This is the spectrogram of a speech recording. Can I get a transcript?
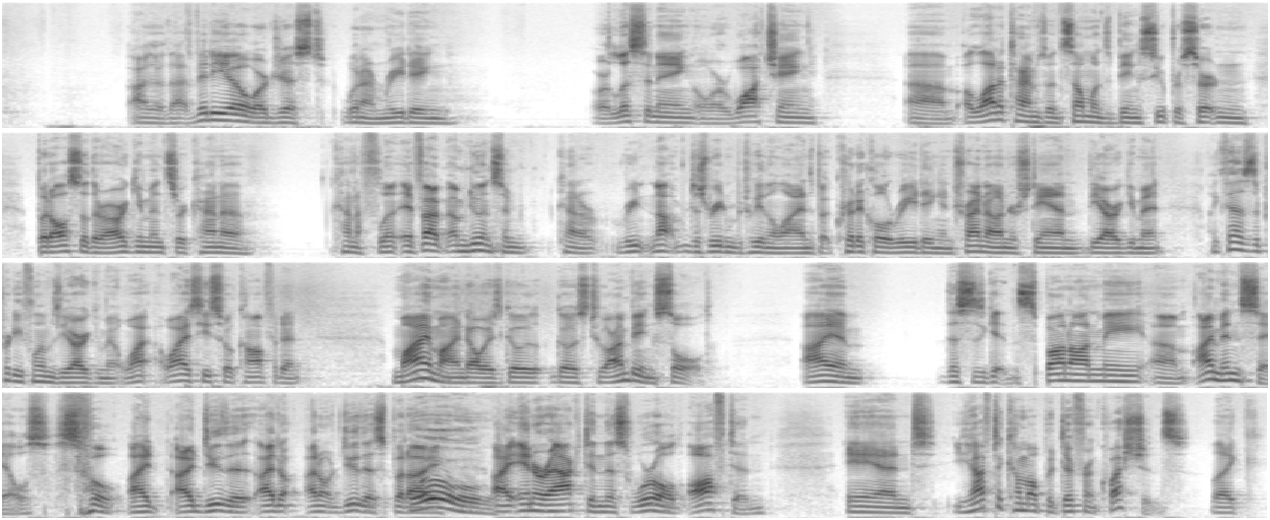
either that video or just when I'm reading or listening or watching, um, a lot of times when someone's being super certain, but also their arguments are kind of kind of flim- if I'm, doing some kind of re- not just reading between the lines, but critical reading and trying to understand the argument, like that is a pretty flimsy argument. Why why is he so confident? My mind always go, goes to I'm being sold. I am this is getting spun on me. Um, I'm in sales, so I, I do this. I don't I don't do this, but Whoa. I I interact in this world often, and you have to come up with different questions. Like,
